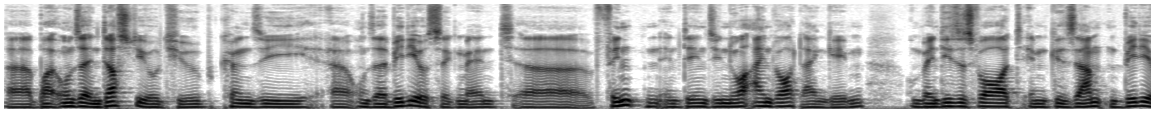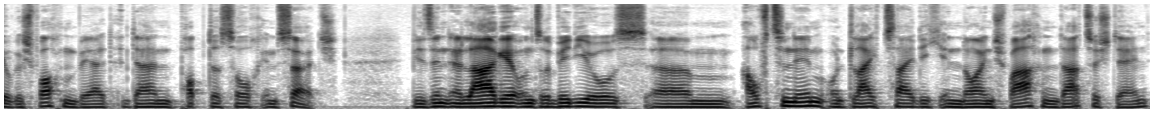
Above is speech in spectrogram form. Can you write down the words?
Äh, bei unserer Industrial Tube können Sie äh, unser Videosegment finden, indem Sie nur ein Wort eingeben. Und wenn dieses Wort im gesamten Video gesprochen wird, dann poppt das hoch im Search. Wir sind in der Lage, unsere Videos ähm, aufzunehmen und gleichzeitig in neuen Sprachen darzustellen.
